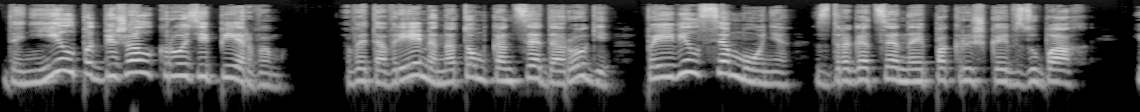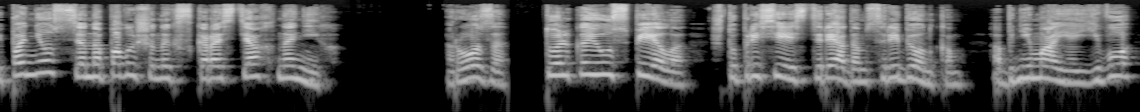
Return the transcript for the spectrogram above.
Даниил подбежал к Розе первым. В это время на том конце дороги появился Моня с драгоценной покрышкой в зубах и понесся на повышенных скоростях на них. Роза только и успела, что присесть рядом с ребенком, обнимая его,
